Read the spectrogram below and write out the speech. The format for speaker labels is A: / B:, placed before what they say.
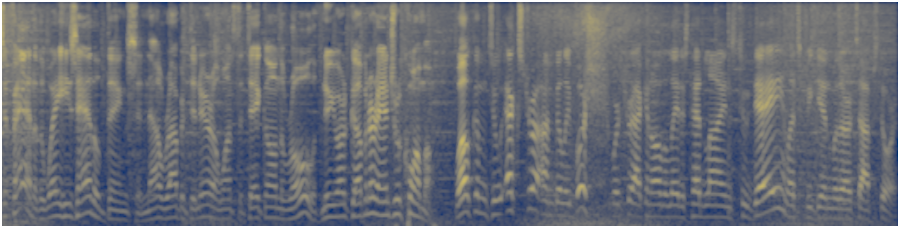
A: He's a fan of the way he's handled things, and now Robert De Niro wants to take on the role of New York Governor Andrew Cuomo.
B: Welcome to Extra. I'm Billy Bush. We're tracking all the latest headlines today. Let's begin with our top story.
